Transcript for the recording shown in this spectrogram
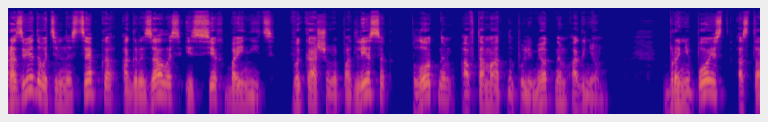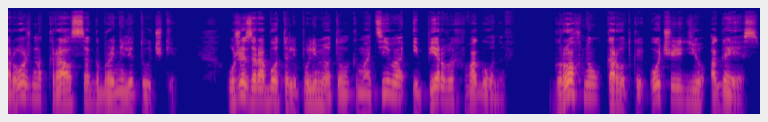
Разведывательная сцепка огрызалась из всех бойниц, выкашивая подлесок плотным автоматно-пулеметным огнем. Бронепоезд осторожно крался к бронелетучке. Уже заработали пулеметы локомотива и первых вагонов. Грохнул короткой очередью АГС.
